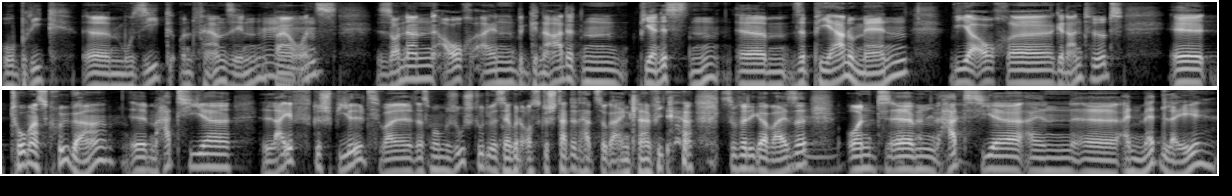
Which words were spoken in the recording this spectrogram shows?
Rubrik äh, Musik und Fernsehen mhm. bei uns, sondern auch einen begnadeten Pianisten, ähm, The Piano Man, wie er auch äh, genannt wird. Äh, Thomas Krüger ähm, hat hier live gespielt, weil das Momjou-Studio ist sehr gut ausgestattet, hat sogar ein Klavier, zufälligerweise, mhm. und ähm, hat hier ein, äh, ein Medley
